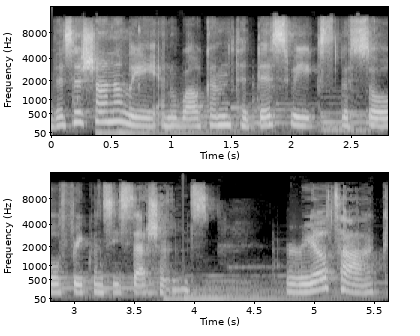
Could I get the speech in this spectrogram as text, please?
This is Shauna Lee, and welcome to this week's The Soul Frequency Sessions. Real talk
